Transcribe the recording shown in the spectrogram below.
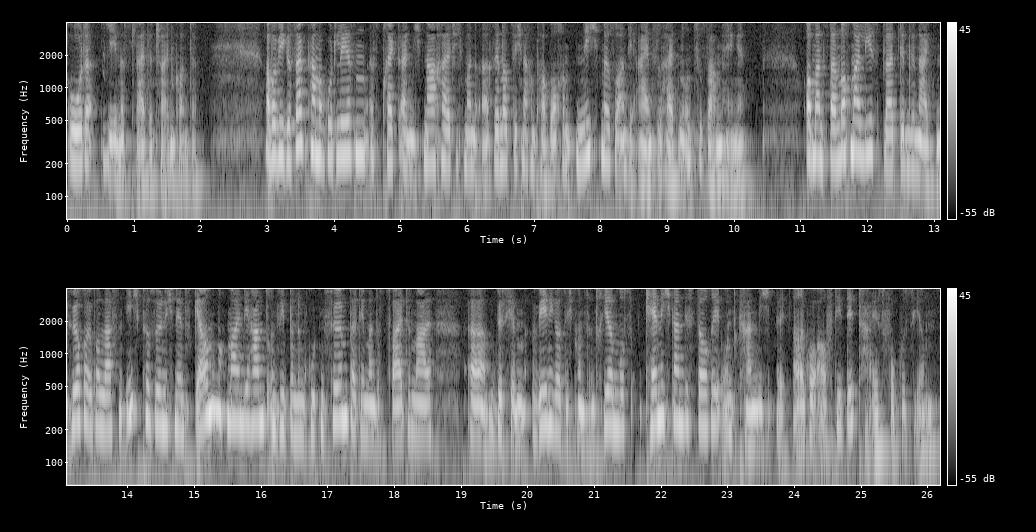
oder jenes Kleid entscheiden konnte. Aber wie gesagt, kann man gut lesen, es prägt einen nicht nachhaltig, man erinnert sich nach ein paar Wochen nicht mehr so an die Einzelheiten und Zusammenhänge. Ob man es dann nochmal liest, bleibt dem geneigten Hörer überlassen. Ich persönlich nehme es gerne nochmal in die Hand und wie bei einem guten Film, bei dem man das zweite Mal äh, ein bisschen weniger sich konzentrieren muss, kenne ich dann die Story und kann mich äh, ergo auf die Details fokussieren.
